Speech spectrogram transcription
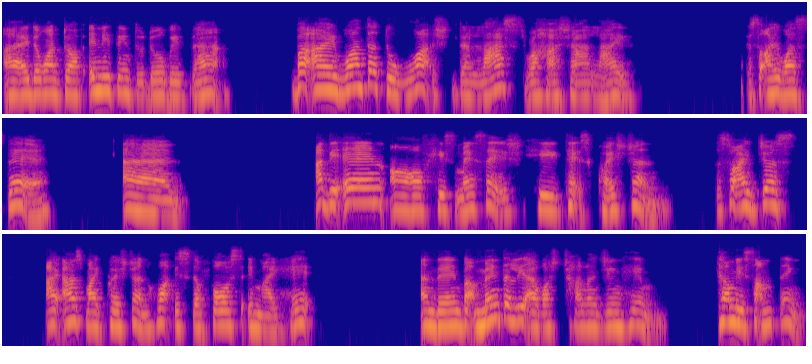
I don't want to have anything to do with that. But I wanted to watch the last Rahasha live. So I was there. And at the end of his message, he takes question. So I just I asked my question, what is the force in my head? And then, but mentally, I was challenging him. Tell me something,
